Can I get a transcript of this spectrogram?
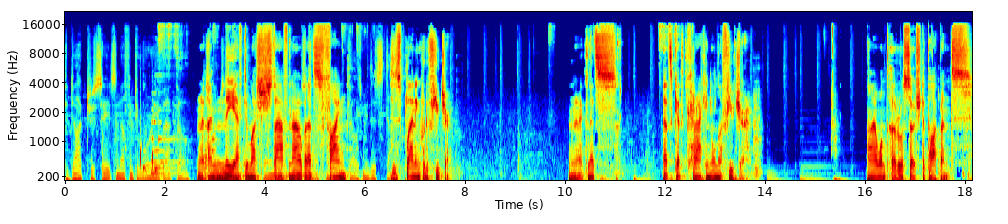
The doctors say it's nothing to worry about, though. Right, I may have too much staff now, but that's fine. tells me to. This is planning for the future. Alright, let's let's get cracking on the future. I want a research department.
